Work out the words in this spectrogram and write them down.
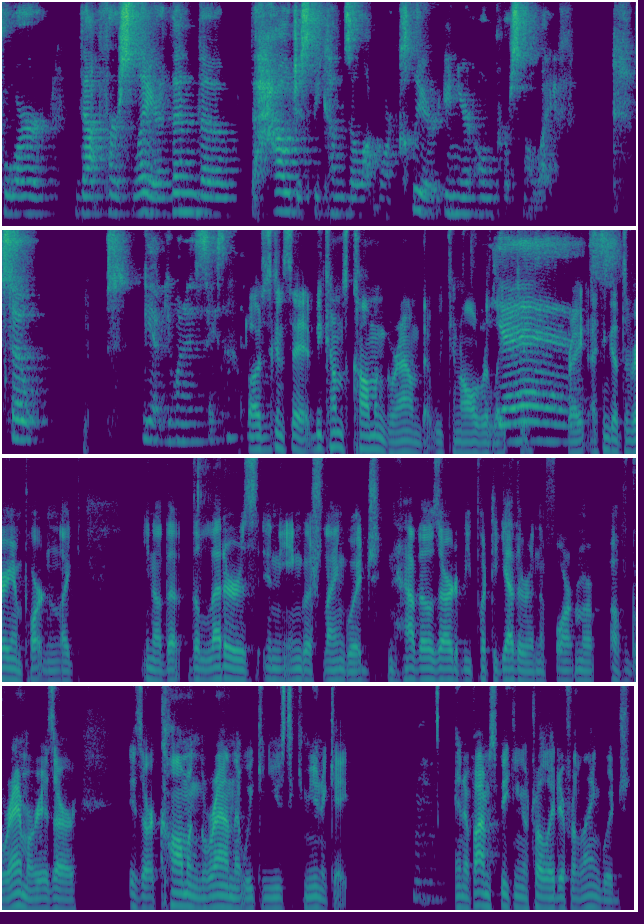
for that first layer, then the the how just becomes a lot more clear in your own personal life. So yeah, you want to say something? Well, I was just gonna say it becomes common ground that we can all relate yes. to, right? I think that's very important. Like you know the the letters in the english language and how those are to be put together in the form of grammar is our is our common ground that we can use to communicate mm-hmm. and if i'm speaking a totally different language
